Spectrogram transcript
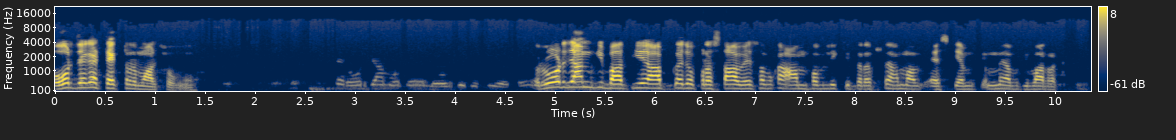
और जगह ट्रैक्टर मार्च होंगे। रोड जाम होते हैं, लोग भी दुखी होते हैं। रोड जाम की बात ये आपका जो प्रस्ताव है, सबका आम पब्लिक की तरफ़ से हम एस के में अब की बार रखते हैं।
